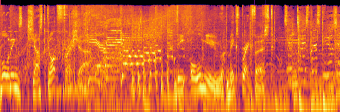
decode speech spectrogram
Mornings just got fresher. Here we go. The all new Mix Breakfast. Today's best music.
